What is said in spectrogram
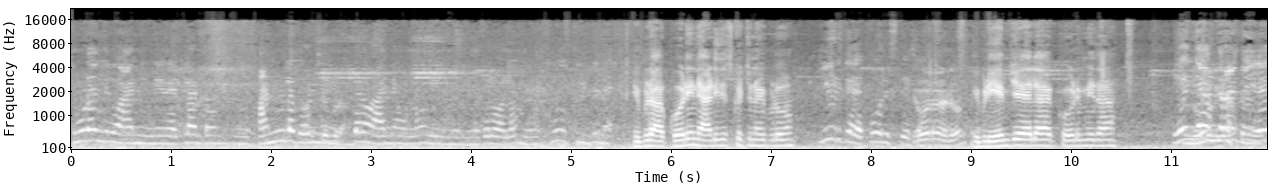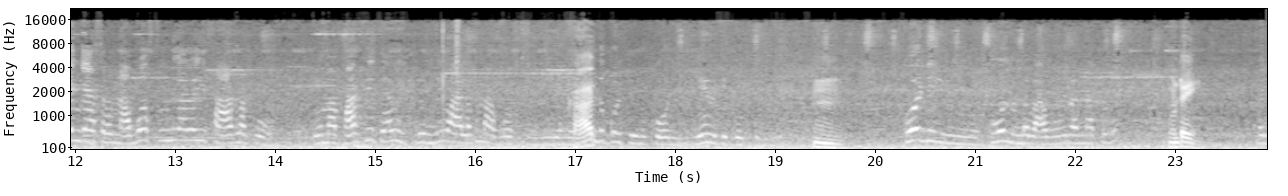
చూడండి వాడిని మేము ఎట్లా అంటాం? పండ్లతో మేము ఇద్దరం ఆడనే ఉన్నాం ఈ మిగల వాళ్ళం మేము చూస్తుంటేనే ఇప్పుడు ఆ కోడిని ఆడి తీసుకొచ్చినావు ఇప్పుడు? ఈడికే పోలీస్ స్టేషన్. ఇప్పుడు ఏం చేయాలి కోడి మీద? ఏం చేస్తారంటే ఏం చేస్తారు నవ్వు వస్తుంది కదా ఈ సార్లకు. మా పరిస్థితి ఏమో ఇట్లుంది వాళ్ళకు నవ్వు వస్తుంది. ఎందుకు కొట్టింది కోడి ఏమిటి కొట్టింది. కోడిని కోళ్ళు ఉండవు ఆ ఊరు అన్నప్పుడు ఉంటాయి. మరి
